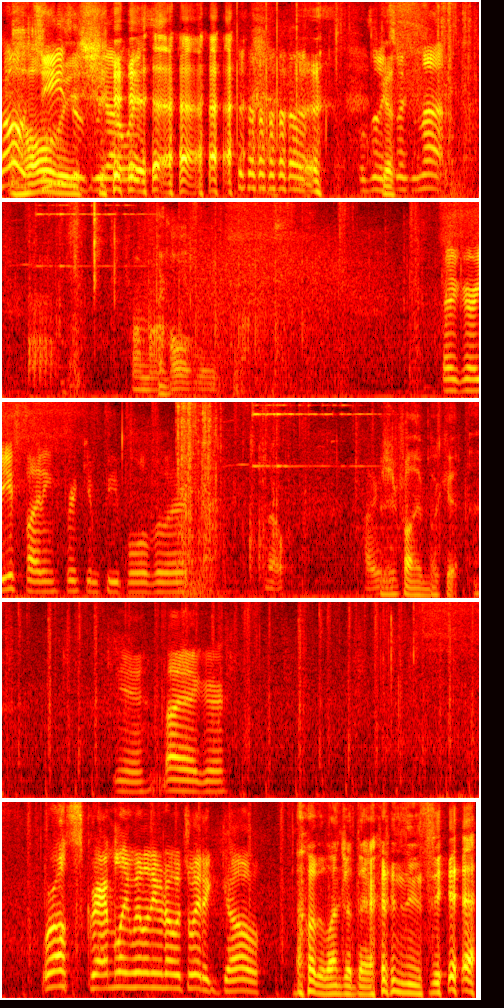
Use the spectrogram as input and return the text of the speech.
Oh, Holy Jesus, we gotta wait. shit. Wasn't Guess- expecting that. On my whole week. Edgar, are you fighting freaking people over there? No. I we should probably book it. Yeah, bye, Edgar. We're all scrambling. We don't even know which way to go. Oh, the lunge right there. I didn't even see it.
